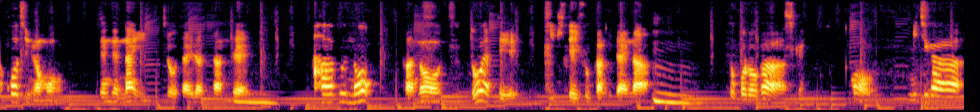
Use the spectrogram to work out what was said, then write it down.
まあ、高知にはもう全然ない状態だったんで、うん、ハーブ農家のどうやって生きていくかみたいなところが、もう道が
